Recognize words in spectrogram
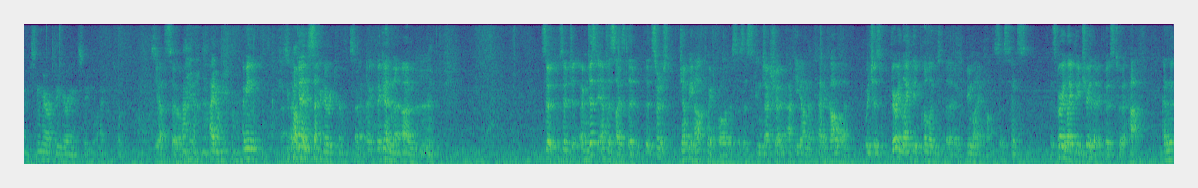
And it's numerically very unstable. I Yeah, so, I don't, I don't. I mean, You call it again, a secondary term instead of. A- Again, the, um, so, so ju- I mean, just to emphasize, that the sort of jumping off point for all of this is this conjecture of Akiyama Tanigawa, which is very likely equivalent to the Riemann hypothesis. Hence, it's very likely true that it goes to a half. And the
